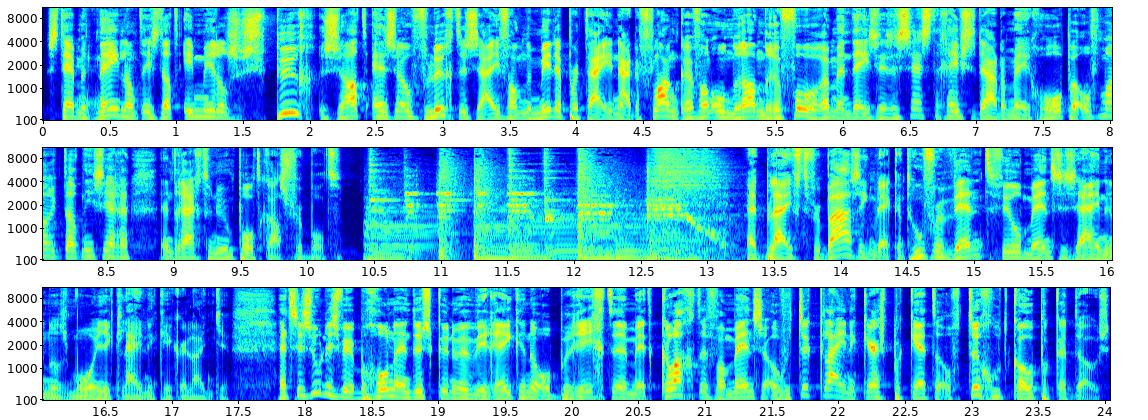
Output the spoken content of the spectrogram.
Stemmend Nederland is dat inmiddels spuugzat en zo vluchten zij van de middenpartijen naar de flanken van onder andere Forum. En D66 heeft ze daar dan mee geholpen. Of mag ik dat niet zeggen en dreigt er nu een podcastverbod? Het blijft verbazingwekkend hoe verwend veel mensen zijn in ons mooie kleine kikkerlandje. Het seizoen is weer begonnen en dus kunnen we weer rekenen op berichten met klachten van mensen over te kleine kerstpakketten of te goedkope cadeaus.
